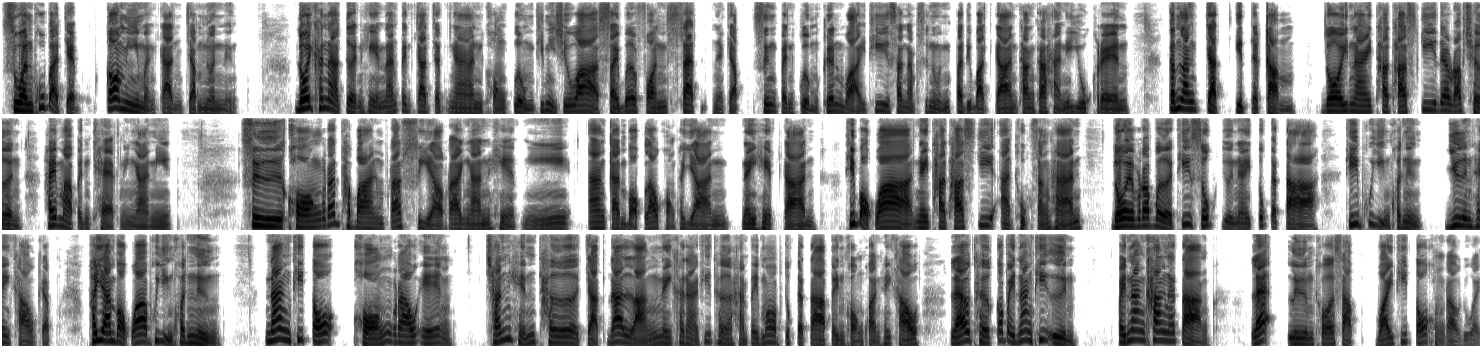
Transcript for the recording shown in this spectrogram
ส่วนผู้บาดเจ็บก็มีเหมือนกันจำนวนหนึ่ง โดยขณะเกิดเหตุนั้นเป็นการจัดงานของกลุ่มที่มีชื่อว่า Cyber Front Z นะครับซึ่งเป็นกลุ่มเคลื่อนไหวที่สนับสนุนปฏิบัติการทางทหารในยูเครนกำลังจัดกิจกรรม โดยนายทาทัสกี้ได้รับเชิญให้มาเป็นแขกในงานนี้ สื่อของรัฐบาลรัสเซียรายงานเหตุนี้อ้างการบอกเล่าของพยานในเหตุการณ์ ที่บอกว่าในทาทัสกี้อาจถูกสังหาร โดยระเบิดที่ซุกอยู่ในตุ๊กตาที่ผู้หญิงคนหนึ่งยื่นให้เขาครับพยานบอกว่าผู้หญิงคนหนึ่ง นั่งที่โต๊ะของเราเอง ฉันเห็นเธอจากด้านหลังในขณะที่เธอหันไปมอบตุ๊กตาเป็นของขวัญให้เขา แล้วเธอก็ไปนั่งที่อื่น ไปนั่งข้างหน้าต่าง และลืมโทรศัพท์ไว้ที่โต๊ะของเราด้วย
